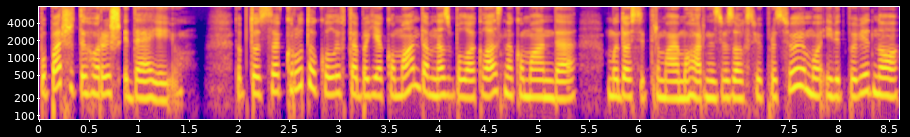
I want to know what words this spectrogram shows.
по-перше, ти гориш ідеєю. Тобто це круто, коли в тебе є команда. В нас була класна команда, ми досі тримаємо гарний зв'язок, співпрацюємо, і відповідно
